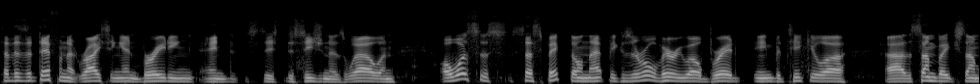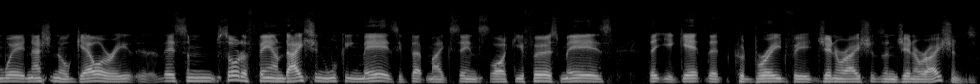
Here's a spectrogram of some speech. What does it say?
So there's a definite racing and breeding and decision as well. And I was sus- suspect on that because they're all very well bred. In particular, uh, the Sun Beach Somewhere National Gallery. uh, There's some sort of foundation looking mares, if that makes sense, like your first mares that you get that could breed for generations and generations.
